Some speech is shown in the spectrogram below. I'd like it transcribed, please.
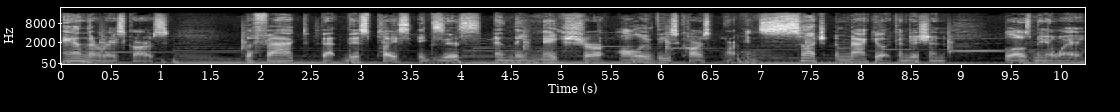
and their race cars. The fact that this place exists and they make sure all of these cars are in such immaculate condition blows me away.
